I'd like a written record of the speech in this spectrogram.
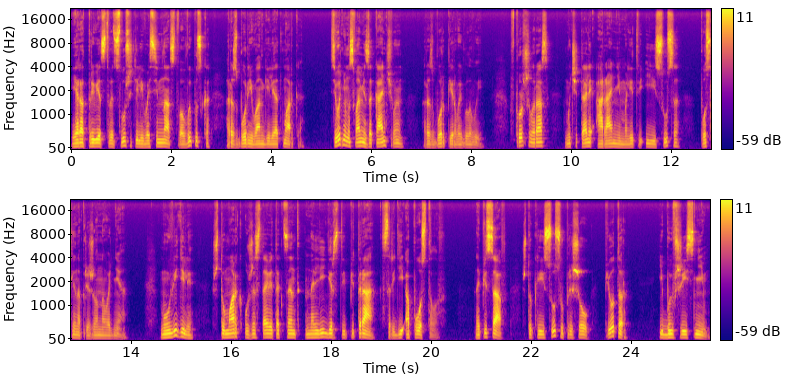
Я рад приветствовать слушателей 18 выпуска «Разбор Евангелия от Марка». Сегодня мы с вами заканчиваем разбор первой главы. В прошлый раз мы читали о ранней молитве Иисуса после напряженного дня. Мы увидели, что Марк уже ставит акцент на лидерстве Петра среди апостолов, написав, что к Иисусу пришел Петр и бывшие с ним.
